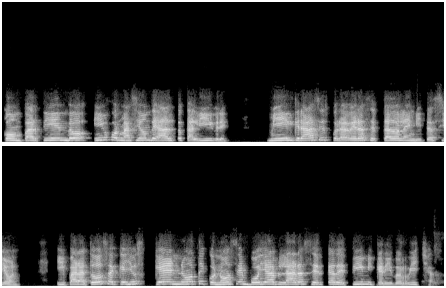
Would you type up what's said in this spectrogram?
compartiendo información de alto calibre. Mil gracias por haber aceptado la invitación. Y para todos aquellos que no te conocen, voy a hablar acerca de ti, mi querido Richard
